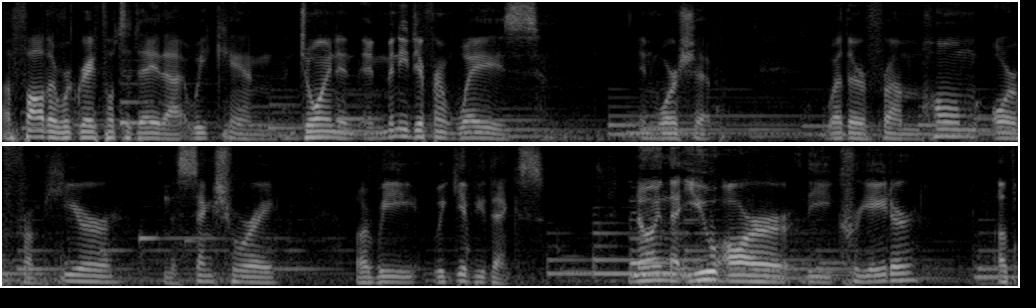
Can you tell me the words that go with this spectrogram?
Uh, Father, we're grateful today that we can join in, in many different ways in worship, whether from home or from here in the sanctuary. Lord, we, we give you thanks, knowing that you are the creator of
